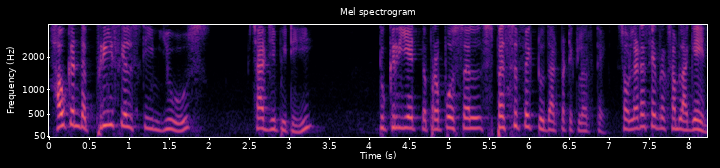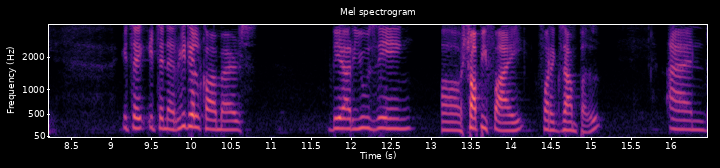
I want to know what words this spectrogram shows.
how can the pre-sales team use ChatGPT to create the proposal specific to that particular thing? So let us say for example again it's a it's in a retail commerce. They are using uh, shopify for example and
